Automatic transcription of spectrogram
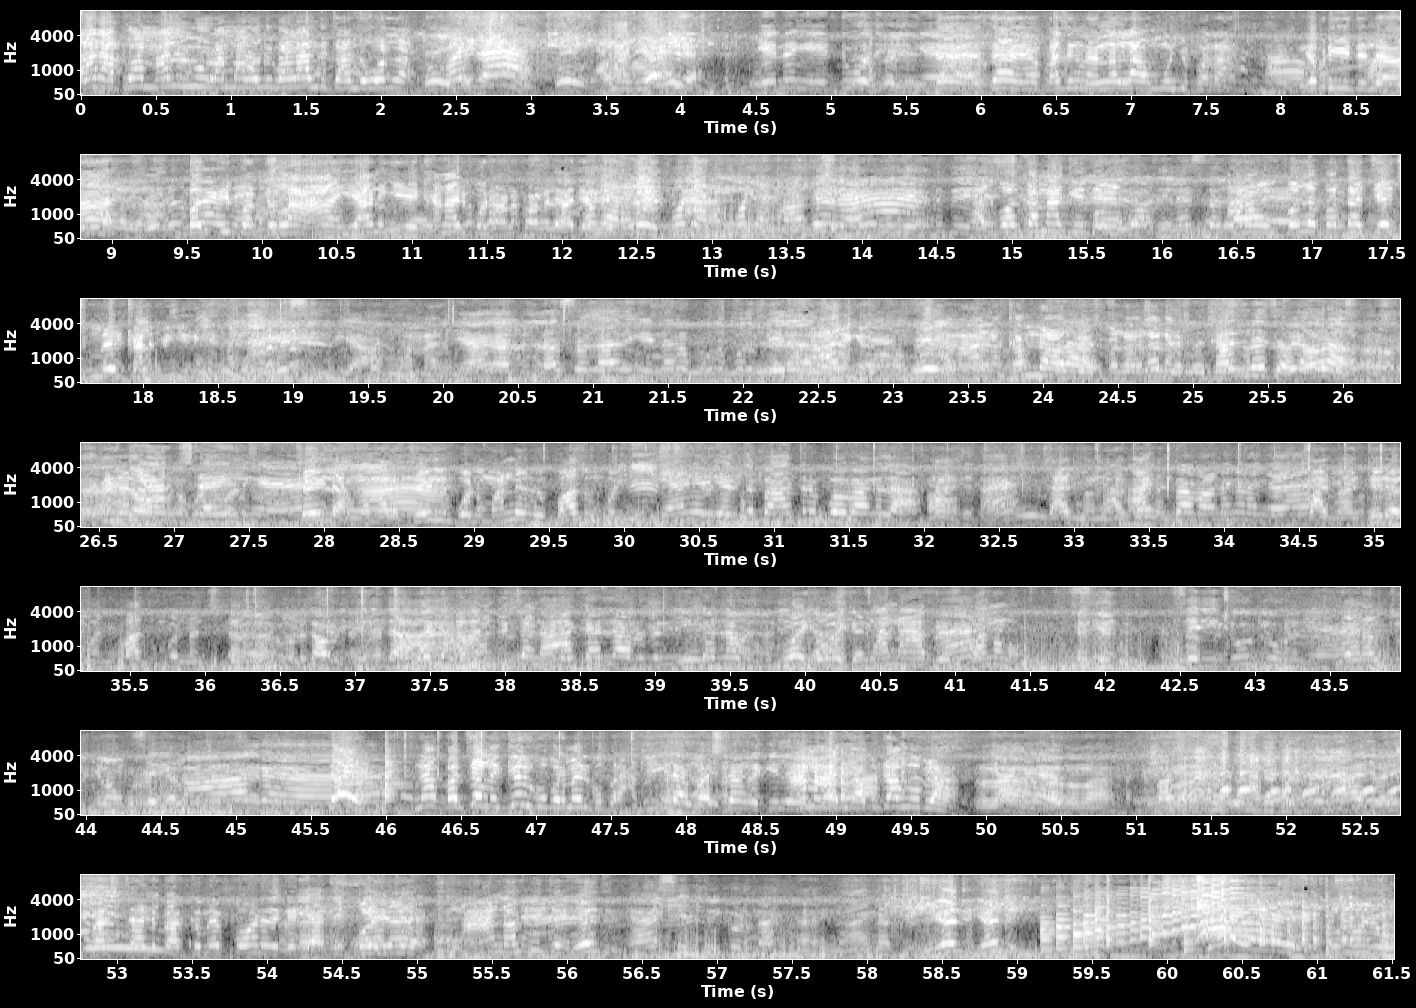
ஆனாப்பா மலையனூர் அம்மா வந்து விளாண்டுட்டா அந்த ஊர்ல. ஆமா, ஏய், என்னங்க எட்டு ஓதுக்கிறீங்க டேய், டேய், என் பசங்க நான் நல்லா மூஞ்சி போடுறான் எப்படி இந்த பக்தி படத்தெல்லாம் யானைக்கு கண்ணாடி போட்டு அனுப்புவாங்களே அது இருக்குது அது போல தான் இருக்குது? ஆனா உன் பொல்ல பார்த்தா ஜெயிச்சு மாரி கலப்பிக்கு ஆபரேஷன் போட்டு மண்ணு பாத்ரூம் போய். ஏங்க எடுத்து பாத்ரூம் போவாங்களா? நீ பாத்ரூம் பண்ண நினைச்சுட்டாங்க. உங்களுக்கு அப்படி தெரியுதா. நான் கண்ணா அப்படி நீ கண்ணா. ஓகே, ஓகே, நான் பண்ணணும். சரி, சரி தூக்கி விடுங்க. என்னால தூக்கிலாம் கூப்பிடுற மாதிரி கூப்பிடுறேன். கீழே பஸ் ஸ்டாண்ட்ல கீழே ஆமா, அதுக்கு அப்படித்தான் கூப்பிடுறேன். பஸ் அது வரைக்கும் பஸ் ஸ்டாண்ட் பக்கமே போனது கிடையாது. நான் நம்பிட்டேன், ஏது? தூக்கி விடுங்க நான் நம்பிட்டேன், ஏது, ஏது?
